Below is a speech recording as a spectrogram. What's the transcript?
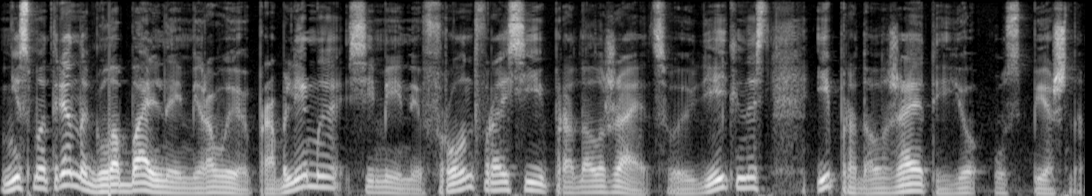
Несмотря на глобальные мировые проблемы, семейный фронт в России продолжает свою деятельность и продолжает ее успешно.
